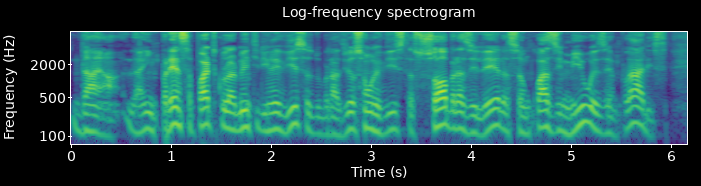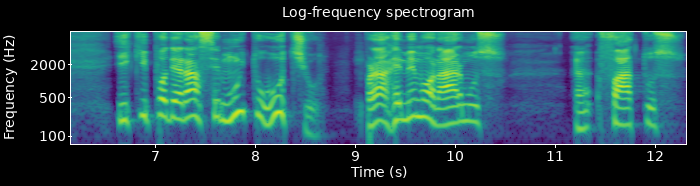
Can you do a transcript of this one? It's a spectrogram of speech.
da, da imprensa, particularmente de revistas do Brasil, são revistas só brasileiras, são quase mil exemplares, e que poderá ser muito útil para rememorarmos uh, fatos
